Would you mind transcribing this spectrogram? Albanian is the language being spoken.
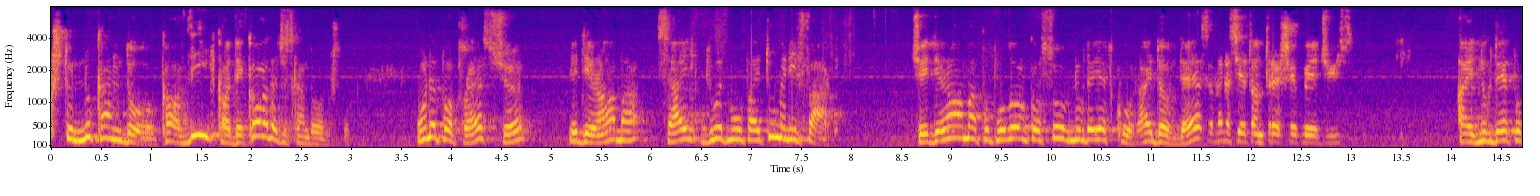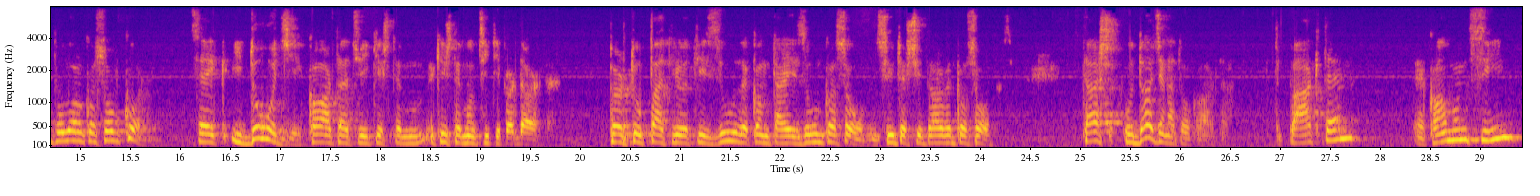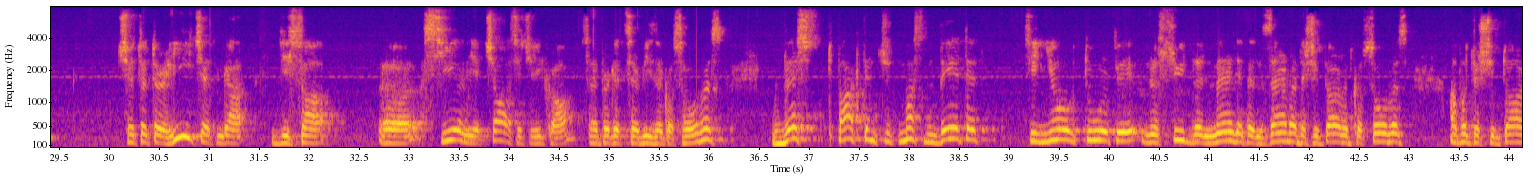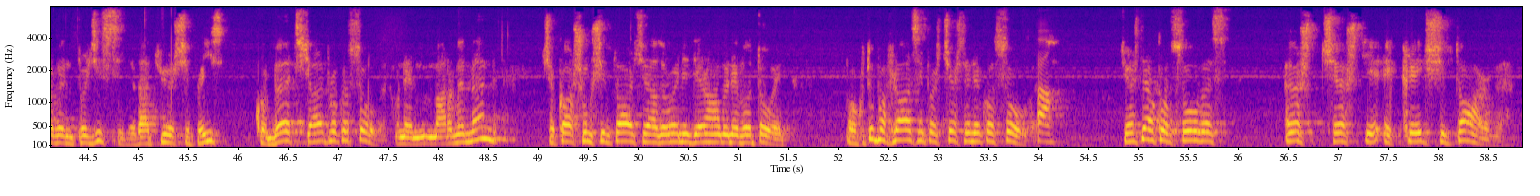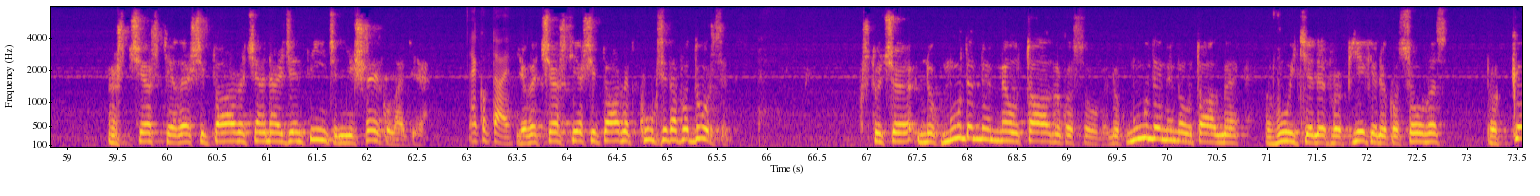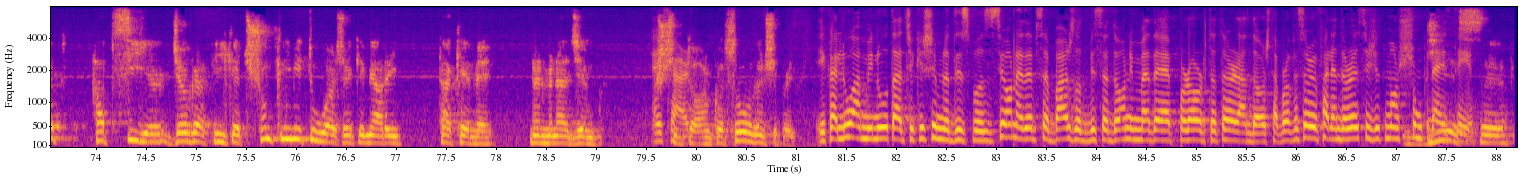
Kështu nuk ka ndodhur, ka vite, ka dekada që s'ka ndodhur kështu. Unë po pres që Edi Rama, se ai duhet me u pajtu me një fakt, që Edi Rama popullor në Kosovë nuk do jetë kurrë. Ai do vdesë, edhe nëse jeton tre shekuj e gjysmë, ai nuk do jetë popullor në Kosovë kurrë, se i dogji kartat që i kishte i kishte mundësi t'i përdorte për t'u patriotizuar dhe kombëtarizuar në Kosovë, në sytë e shqiptarëve të Kosovës. Tash u dogjën ato karta. të paktën e ka mundësinë që të tërhiqet nga disa sjellje qasje që i ka, sa i përket Serbisë dhe Kosovës, veç të paktën që të mos mbetet si njollë turpi në sytë dhe në mendjet e në zemrat e shqiptarëve të Kosovës apo të shqiptarëve në përgjithësi dhe atyre të Shqipërisë kur bëhet fjalë për Kosovën. Unë e marr me mend që ka shumë shqiptarë që e adhurojnë Edi Ramën e votojnë. Po këtu po flasim për çështjen e Kosovës. Po. Çështja e Kosovës është çështje e krejt shqiptarëve. Është çështje edhe e shqiptarëve që janë në Argjentinë, që një shekull atje. E kuptoj. Jo veç çështje e shqiptarëve të Kukësit apo Durrësit. Kështu që nuk mundemi me u tallë me Kosovën, nuk mundemi me u tallë me vujtjen e përpjekjen e Kosovës për këtë hapësirë gjeografike shumë të limituar që e kemi arrit ta kemi nën menaxhim shqiptarë në Kosovë dhe në Shqipëri. I kalua minutat që kishim në dispozicion edhe pse bashkë do të bisedonim edhe për orë të tëra ndoshta. Profesor, ju falenderoj si gjithmonë shumë kënaqësi.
